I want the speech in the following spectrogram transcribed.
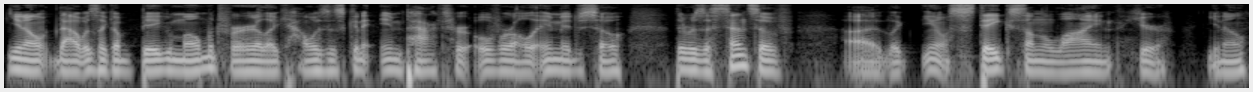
you know, that was like a big moment for her. Like, how is this going to impact her overall image? So there was a sense of uh, like you know stakes on the line here. You know,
